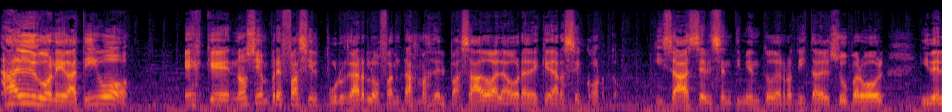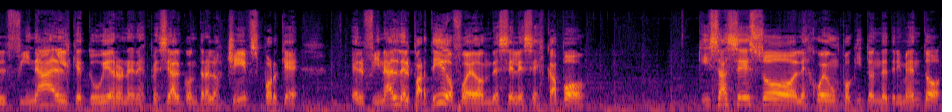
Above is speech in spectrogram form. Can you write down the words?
algo negativo es que no siempre es fácil purgar los fantasmas del pasado a la hora de quedarse corto. Quizás el sentimiento derrotista del Super Bowl y del final que tuvieron en especial contra los Chiefs, porque el final del partido fue donde se les escapó. Quizás eso les juegue un poquito en detrimento,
